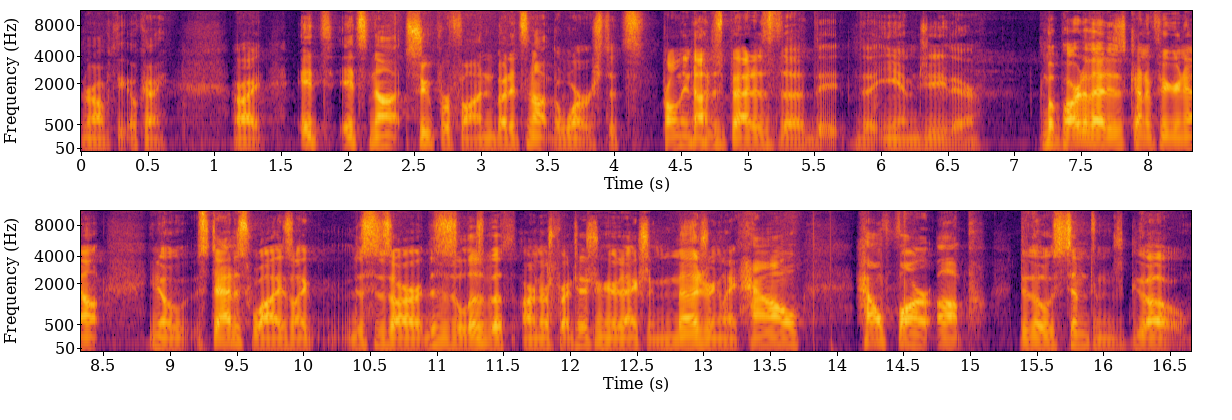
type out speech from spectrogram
neuropathy? Okay. All right. It's, it's not super fun, but it's not the worst. It's probably not as bad as the, the, the EMG there. But part of that is kind of figuring out, you know, status wise, like this is our, this is Elizabeth, our nurse practitioner here, actually measuring like how, how far up do those symptoms go?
